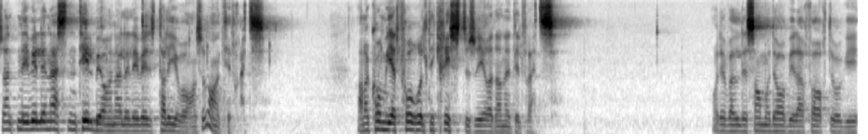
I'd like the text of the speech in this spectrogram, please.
Så enten de ville nesten tilby han eller de ville ta livet av han, så var han tilfreds. Han har kommet i et forhold til Kristus som gjør at han er tilfreds. Og Det er vel det samme David erfarte òg i,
